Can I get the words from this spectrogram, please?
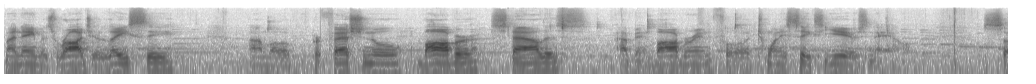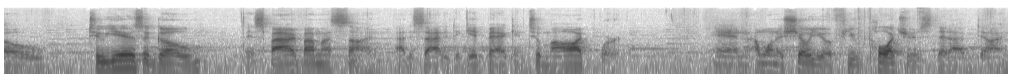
My name is Roger Lacy. I'm a professional barber stylist. I've been barbering for 26 years now. So two years ago, inspired by my son, I decided to get back into my artwork. And I want to show you a few portraits that I've done.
